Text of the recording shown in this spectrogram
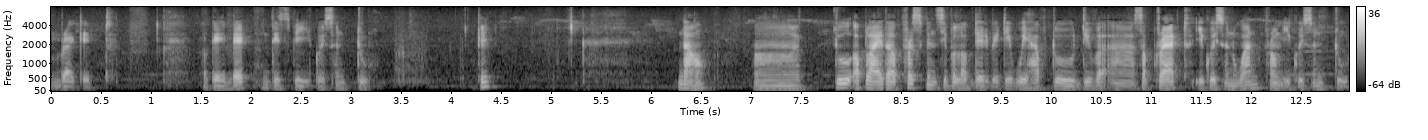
bracket. Okay let this be equation 2 okay now uh, to apply the first principle of derivative we have to uh, subtract equation 1 from equation 2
